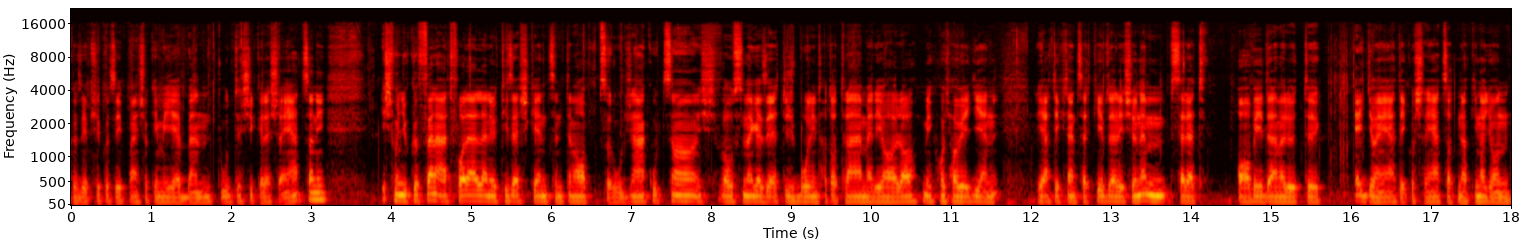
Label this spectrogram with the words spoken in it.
középső középpályás, aki mélyebben tud sikeresen játszani, és mondjuk felállt fal ellen, ő tízesként szerintem abszolút zsákutca, és valószínűleg ezért is bolinthatott rá Emery arra, még hogyha ő egy ilyen játékrendszert képzel, és ő nem szeret a védelem előtt egy olyan játékosan játszatni, aki nagyon,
